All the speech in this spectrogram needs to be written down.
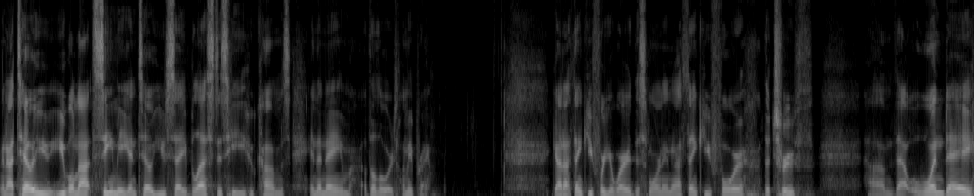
and I tell you, you will not see me until you say, Blessed is he who comes in the name of the Lord. Let me pray. God, I thank you for your word this morning. I thank you for the truth um, that one day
